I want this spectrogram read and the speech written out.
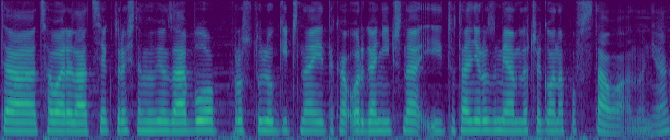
ta cała relacja, która się tam wywiązała, była po prostu logiczna i taka organiczna i totalnie rozumiałam, dlaczego ona powstała, no nie?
